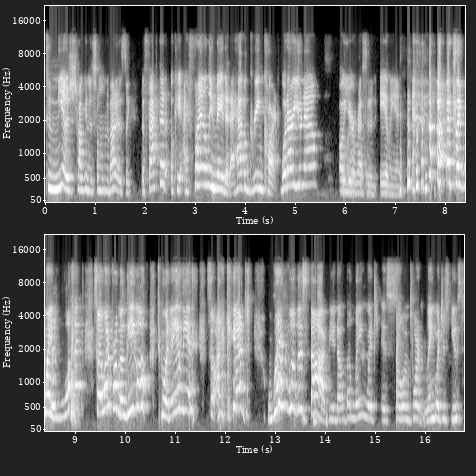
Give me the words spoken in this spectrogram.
to me, I was just talking to someone about it. It's like the fact that, okay, I finally made it. I have a green card. What are you now? Oh, you're a resident alien. it's like, wait, what? So I went from illegal to an alien. So I can't, when will this stop? You know, the language is so important. Language is used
